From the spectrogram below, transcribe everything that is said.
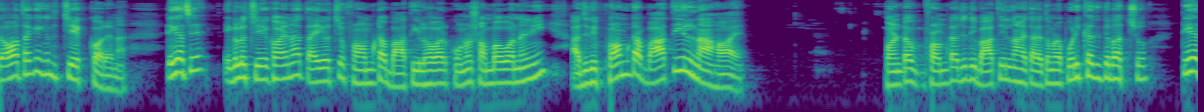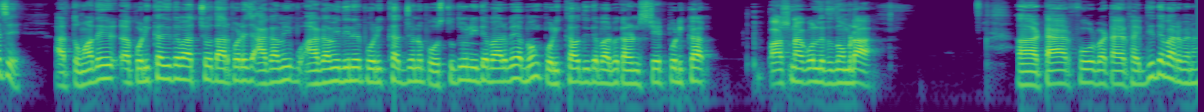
দেওয়া থাকে কিন্তু চেক করে না। ঠিক আছে, এগুলো চেক হয় না, তাই হচ্ছে ফর্মটা বাতিল হওয়ার কোনো সম্ভাবনা নেই। আর যদি ফর্মটা বাতিল না হয় ফর্মটা ফর্মটা যদি বাতিল না হয়, তাহলে তোমরা পরীক্ষা দিতে পারছ। ঠিক আছে, আর তোমাদের পরীক্ষা দিতে পারছ, তারপরে যে আগামী আগামী দিনের পরীক্ষার জন্য প্রস্তুতিও নিতে পারবে এবং পরীক্ষাও দিতে পারবে। কারণ স্টেট পরীক্ষা পাশ না করলে তো তোমরা টায়ার ফোর বা টায়ার ফাইভ দিতে পারবে না।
